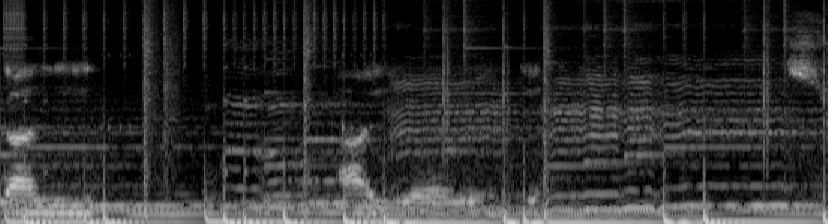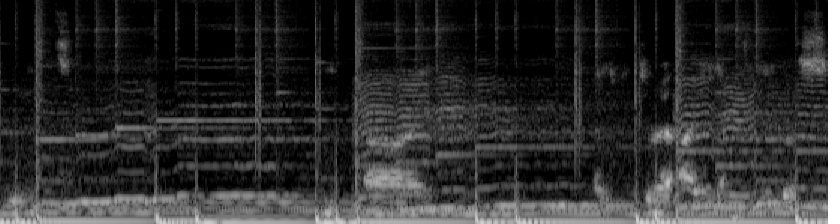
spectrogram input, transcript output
Ligali Ayorinde Street I as Victoria Island, Lagos.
